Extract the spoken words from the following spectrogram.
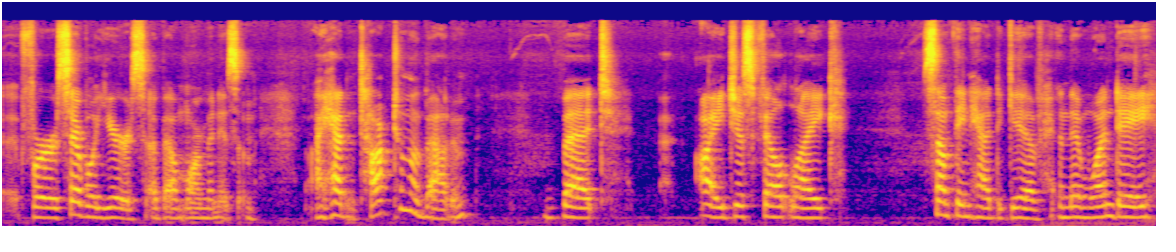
uh, for several years about Mormonism. I hadn't talked to him about him, but I just felt like something had to give. And then one day,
